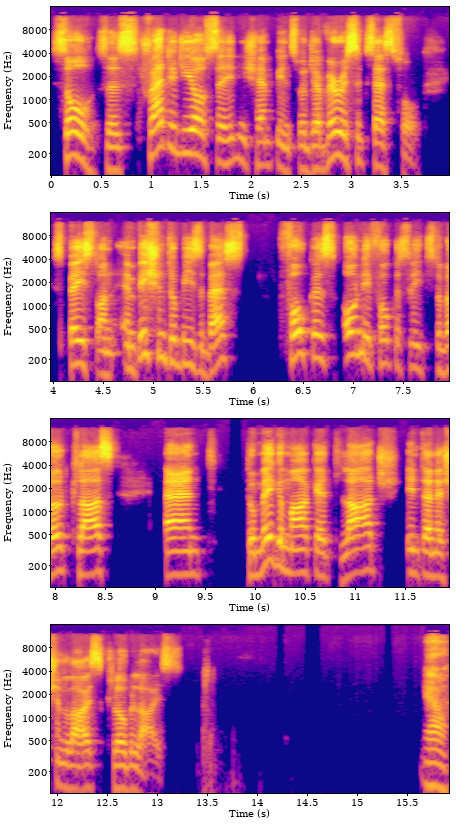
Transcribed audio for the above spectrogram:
So the strategy of the hidden champions, which are very successful, is based on ambition to be the best, focus, only focus leads to world class, and to make a market large, internationalized, globalized. Yeah.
